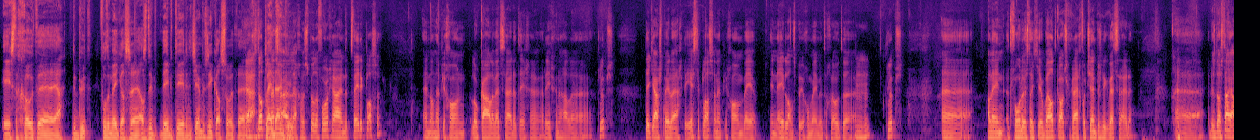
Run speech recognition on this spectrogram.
eerste grote ja, debuut. Voelt een beetje als, als de- debuteren in de Champions League, als soort eh, Ja, dat klein duimpje. uitleggen. We speelden vorig jaar in de tweede klasse. En dan heb je gewoon lokale wedstrijden tegen regionale eh, clubs. dit jaar spelen we eigenlijk de eerste klasse. En heb je gewoon, ben je in Nederland speel je gewoon mee met de grote eh, Mhm. clubs. Eh, alleen het voordeel is dat je wildcards kan krijgen voor Champions League wedstrijden. Eh, dus dan sta je af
